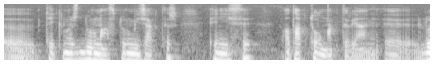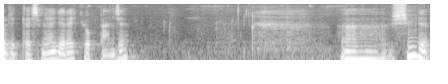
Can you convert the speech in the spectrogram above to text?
e, teknoloji durmaz, durmayacaktır. En iyisi adapte olmaktır yani. E, luditleşmeye gerek yok bence. E, şimdi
